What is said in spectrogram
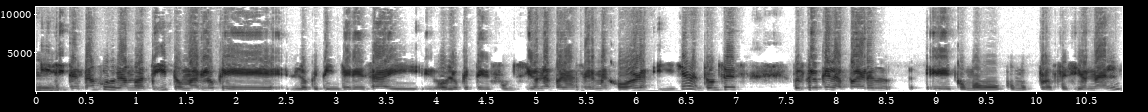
Y si te están juzgando a ti, tomar lo que lo que te interesa y o lo que te funciona para hacer mejor y ya. Entonces, pues creo que la par eh, como como profesional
